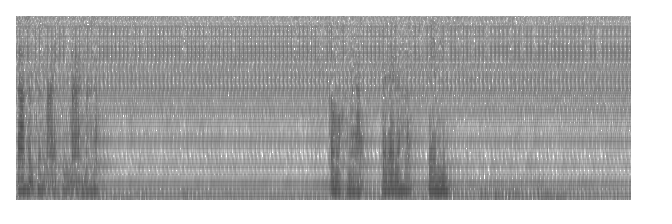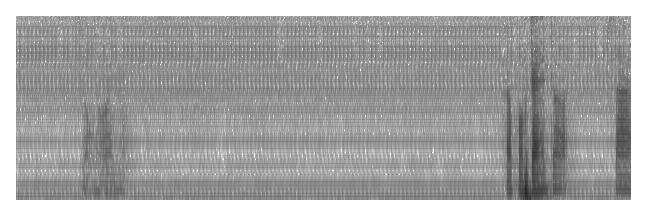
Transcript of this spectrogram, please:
สร้างเซนเตอร์ไลน์ขึ้นมานะครับกำหนดขนาดไปเลยนะครับ เป็น สองร้อยครับ ครับผมจากนั้นก็สร้าง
